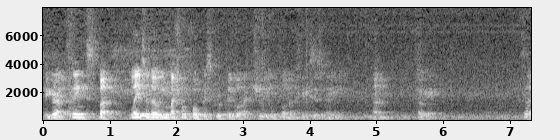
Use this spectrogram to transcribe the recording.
figure out things, but later though, in much more focused group, they will actually implement fixes maybe. Um, okay. So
